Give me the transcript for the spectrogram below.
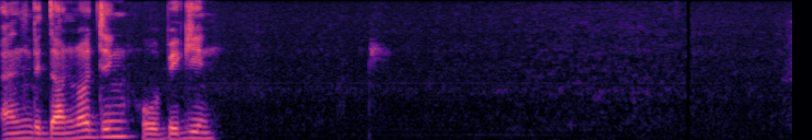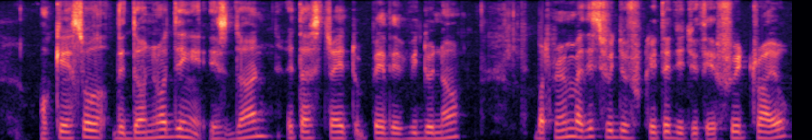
And the downloading will begin okay so the downloading is done. Let us try to play the video now. But remember this video i've created it with a free trial.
